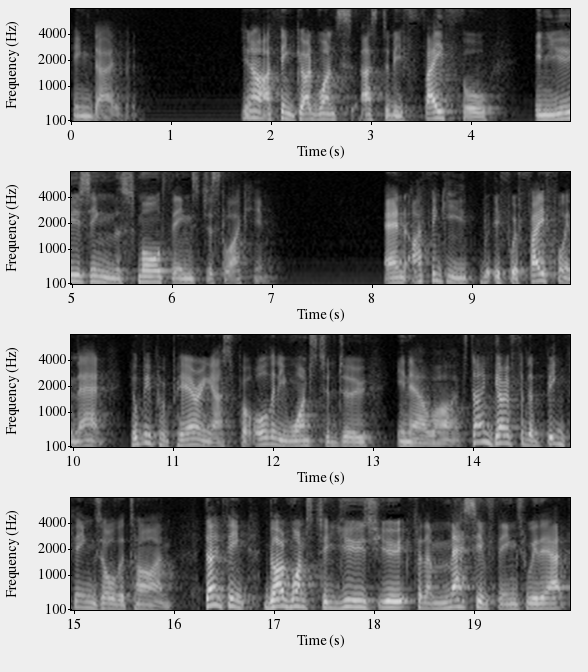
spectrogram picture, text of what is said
King David. You know, I think God wants us to be faithful in using the small things just like Him. And I think he, if we're faithful in that, He'll be preparing us for all that He wants to do in our lives. Don't go for the big things all the time. Don't think God wants to use you for the massive things without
